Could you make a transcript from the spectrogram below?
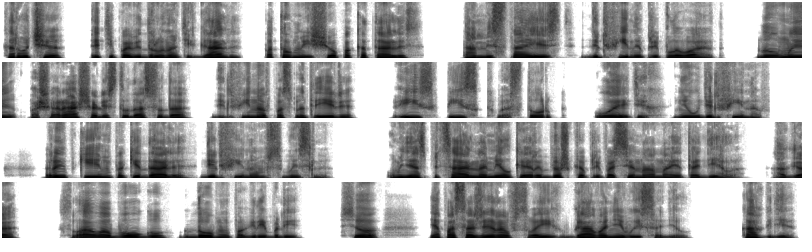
Короче, эти по ведру натягали, потом еще покатались. Там места есть, дельфины приплывают. Ну, мы пошарашились туда-сюда, дельфинов посмотрели. Виск, писк, восторг. У этих, не у дельфинов. Рыбки им покидали, дельфинам в смысле. У меня специально мелкая рыбешка припасена на это дело. Ага, слава богу, к дому погребли. Все, я пассажиров своих в гавани высадил. Как где?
